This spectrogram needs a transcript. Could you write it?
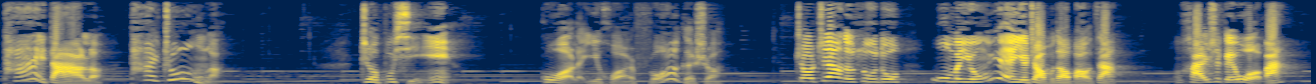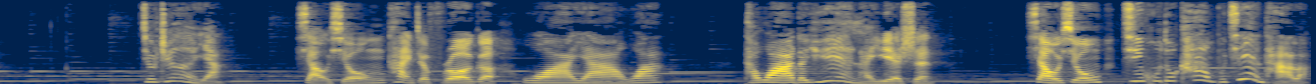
太大了，太重了。这不行。过了一会儿，Frog 说。照这样的速度，我们永远也找不到宝藏。还是给我吧。就这样，小熊看着 Frog 挖呀挖，它挖得越来越深，小熊几乎都看不见它了。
